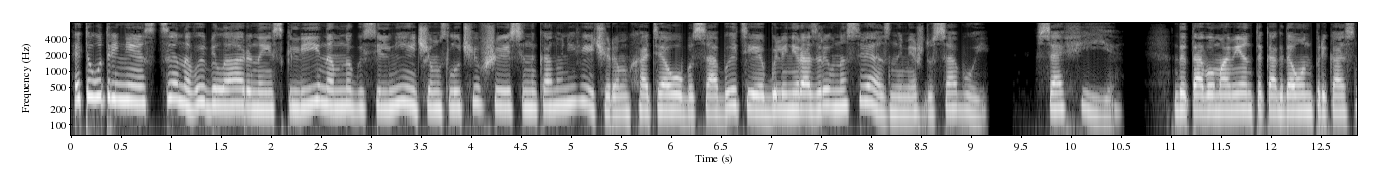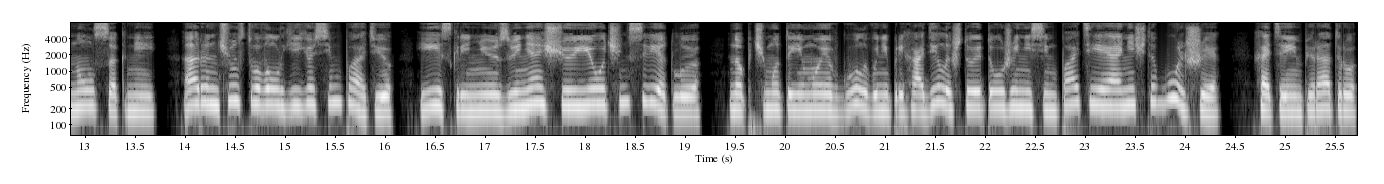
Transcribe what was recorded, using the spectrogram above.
Эта утренняя сцена выбила Аарона из колеи намного сильнее, чем случившееся накануне вечером, хотя оба события были неразрывно связаны между собой. София. До того момента, когда он прикоснулся к ней, Аарон чувствовал ее симпатию, искреннюю, звенящую и очень светлую, но почему-то ему и в голову не приходило, что это уже не симпатия, а нечто большее, хотя императору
